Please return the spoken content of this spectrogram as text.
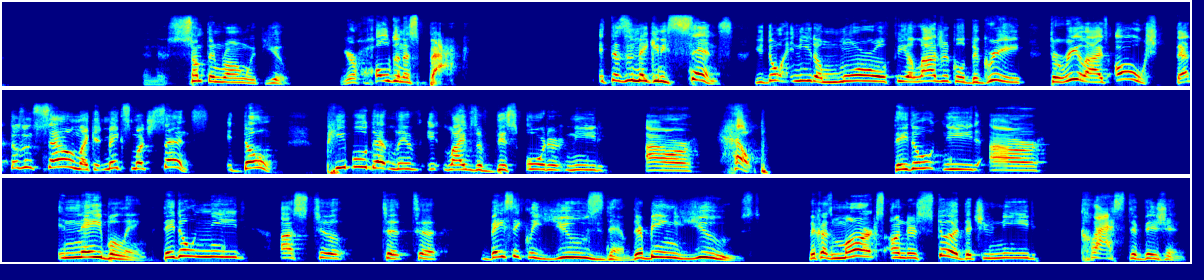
then there's something wrong with you. You're holding us back. It doesn't make any sense. You don't need a moral theological degree to realize, oh, that doesn't sound like it makes much sense. It don't. People that live lives of disorder need our help. They don't need our enabling. They don't need us to to to basically use them. They're being used because Marx understood that you need class division.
